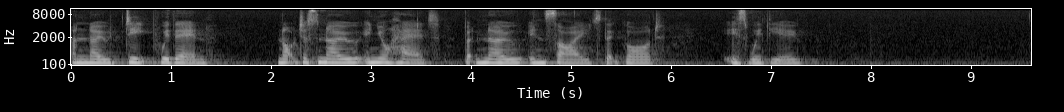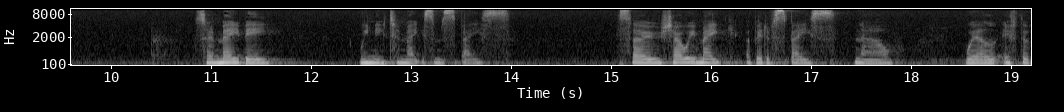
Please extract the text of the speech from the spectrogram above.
and know deep within, not just know in your head, but know inside that God is with you. So maybe we need to make some space. So shall we make a bit of space now? Will, if the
